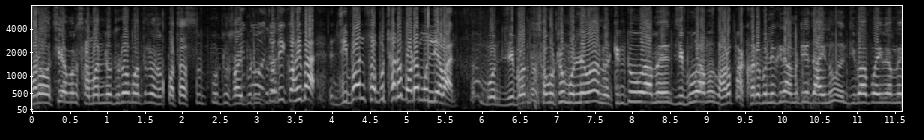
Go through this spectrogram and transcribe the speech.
ଘର ଅଛି ଆମର ସାମାନ୍ୟ ଦୂର ମାତ୍ର ପଚାଶ ଫୁଟ ଶହେ ଫୁଟ ଯଦି କହିବା ଜୀବନ ସବୁଠାରୁ ବଡ ମୂଲ୍ୟବାନ ଜୀବନ ତ ସବୁଠୁ ମୂଲ୍ୟବାନ କିନ୍ତୁ ଆମେ ଯିବୁ ଆମ ଘର ପାଖରେ ବୋଲିକିରି ଆମେ ଟିକେ ଯାଇନୁ ଯିବା ପାଇଁ ଆମେ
